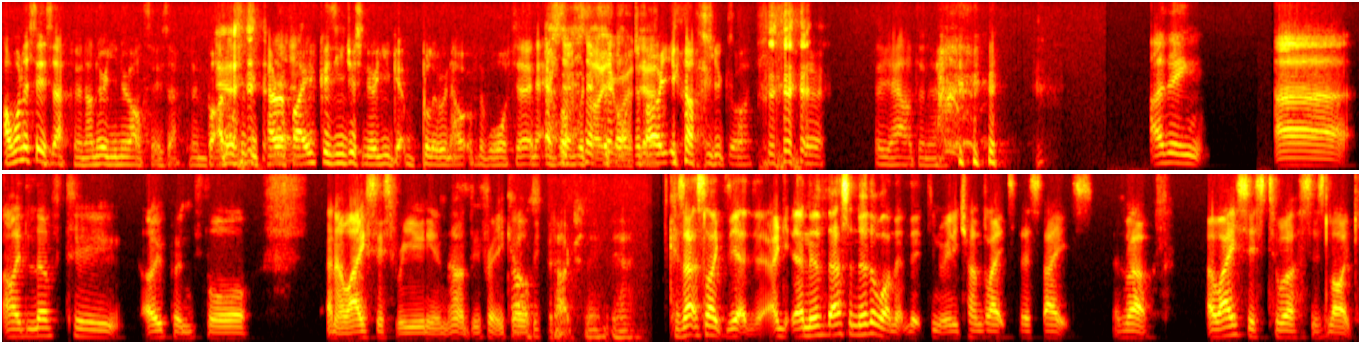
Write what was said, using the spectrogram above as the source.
I want to say Zeppelin. I know you know I'll say Zeppelin, but I'd Yeah. also be terrified because you just know you get blown out of the water and everyone would Oh, you forget would, yeah. about you after you go on. So, so yeah, I don't know. I think uh, I'd love to open for an Oasis reunion. That would be pretty That cool. would be good, actually. Yeah. because that's like yeah, another that's another one that, that didn't really translate to the states as well. Oasis to us is like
